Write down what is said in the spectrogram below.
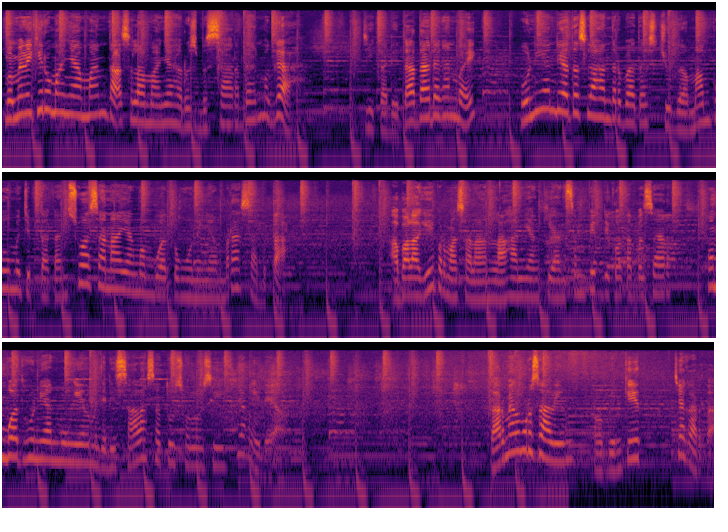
Memiliki rumah nyaman tak selamanya harus besar dan megah. Jika ditata dengan baik, hunian di atas lahan terbatas juga mampu menciptakan suasana yang membuat penghuninya merasa betah. Apalagi permasalahan lahan yang kian sempit di kota besar membuat hunian mungil menjadi salah satu solusi yang ideal. Karmel Mursalim, Robin Kit, Jakarta.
